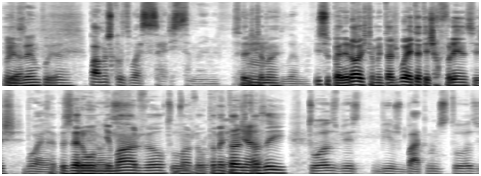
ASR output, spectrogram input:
Por Yeah. exemplo, yeah. Pá, mas curto bem séries também. mano. Séries Hum. também. Problema. E super-heróis também estás bem, até tens referências. Bué, Depois mas eram a minha Marvel. tudo, Marvel bro. também Yeah. estás estás aí. Todos, vi, os- Batmans todos,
